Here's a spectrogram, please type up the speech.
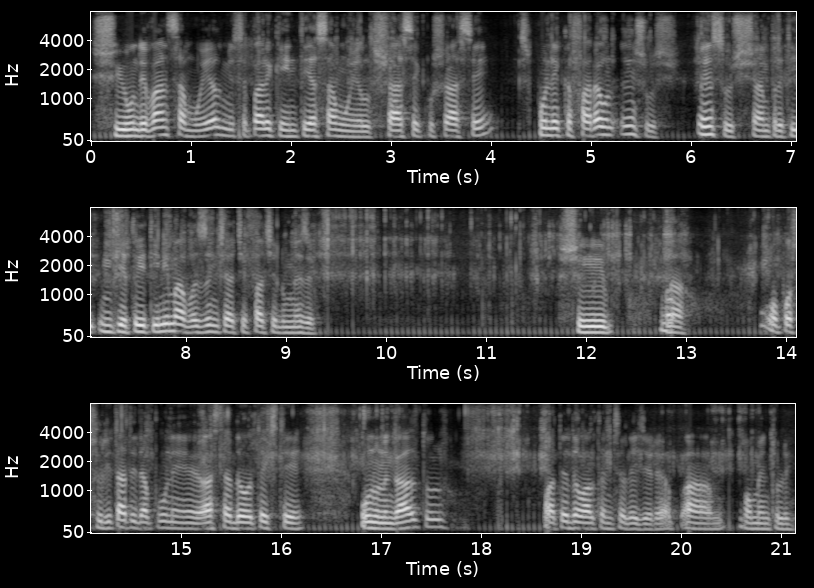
Și undeva în Samuel, mi se pare că în 1 Samuel 6 cu 6, spune că Faraon însuși, însuși și-a împietrit inima văzând ceea ce face Dumnezeu. Și, da, o posibilitate de a pune astea două texte unul lângă altul, poate dă o altă înțelegere a, a momentului.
